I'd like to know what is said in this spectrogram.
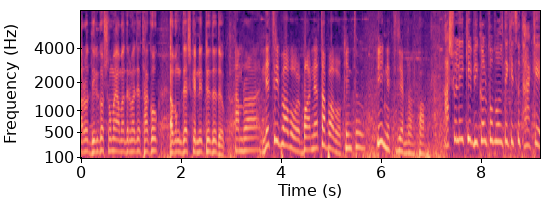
আরও দীর্ঘ সময় আমাদের মাঝে থাকুক এবং দেশকে নেতৃত্ব দেখ আমরা নেত্রী পাবো বা নেতা পাবো কিন্তু এই নেত্রী আমরা পাবো না। আসলে কি বিকল্প বলতে কিছু থাকে?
